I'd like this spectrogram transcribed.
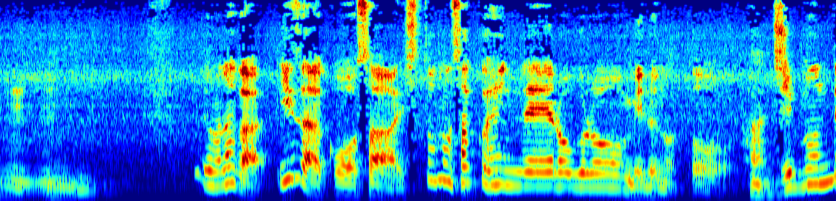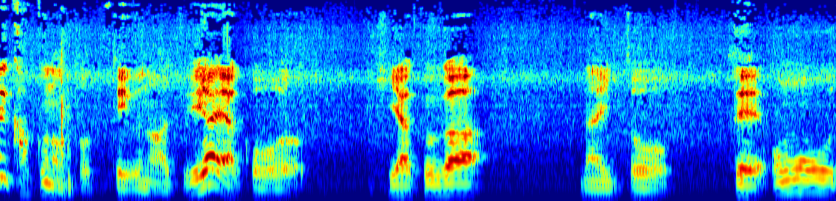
うんうん。でもなんかいざこうさ人の作品でエログロを見るのと、はい。自分で書くのとっていうのはややこう飛躍がないとって思っ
